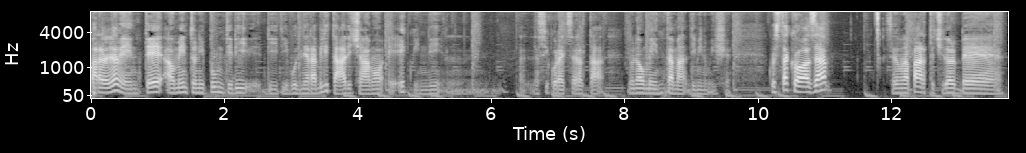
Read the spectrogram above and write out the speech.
parallelamente aumentano i punti di, di, di vulnerabilità diciamo e, e quindi la, la sicurezza in realtà non aumenta ma diminuisce. Questa cosa se da una parte ci dovrebbe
